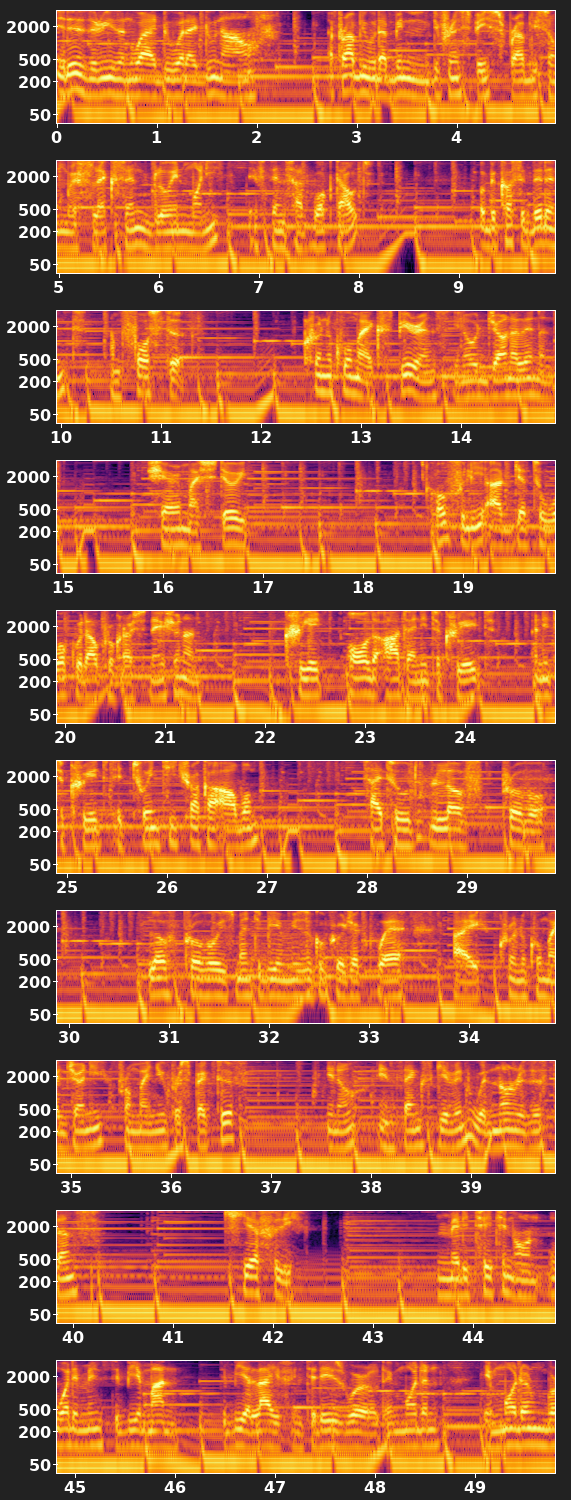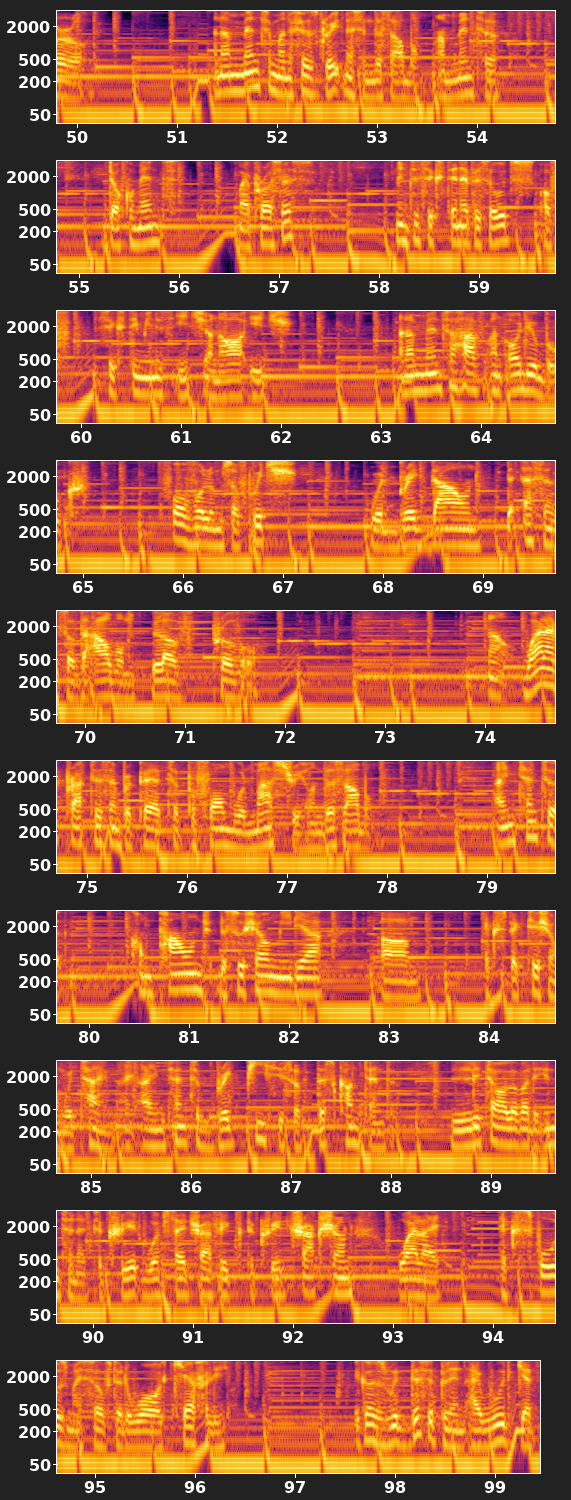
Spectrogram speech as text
it is the reason why I do what I do now. I probably would have been in a different space, probably somewhere flexing, blowing money if things had worked out. But because it didn't, I'm forced to chronicle my experience, you know, journaling and sharing my story. Hopefully, I'll get to work without procrastination and create all the art I need to create. I need to create a 20 tracker album titled Love Provo. Love Provo is meant to be a musical project where I chronicle my journey from my new perspective, you know, in Thanksgiving with non resistance, carefully meditating on what it means to be a man, to be alive in today's world, a modern, a modern world. And I'm meant to manifest greatness in this album. I'm meant to document my process into 16 episodes of 60 minutes each, an hour each. And I'm meant to have an audiobook, four volumes of which would break down the essence of the album, Love Provo. Now, while I practice and prepare to perform with mastery on this album, I intend to compound the social media um, expectation with time. I, I intend to break pieces of this content litter all over the internet to create website traffic, to create traction while I expose myself to the world carefully. Because with discipline, I would get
